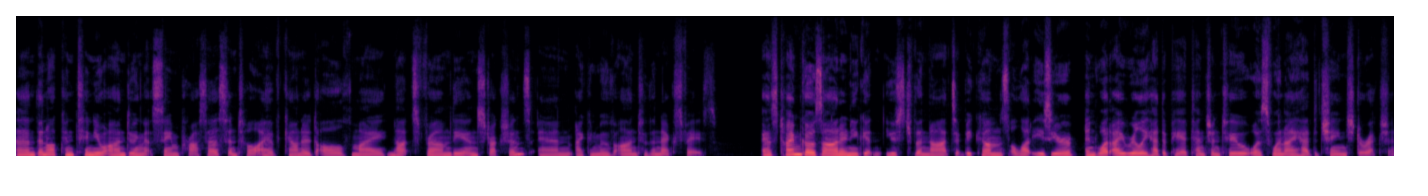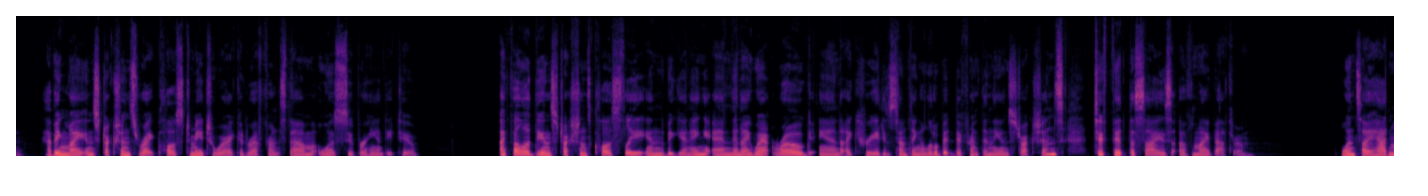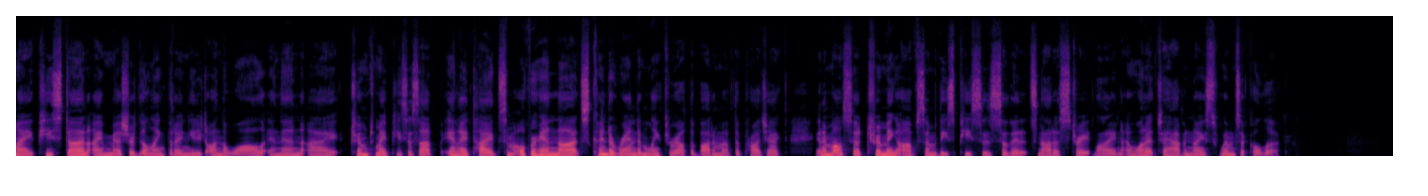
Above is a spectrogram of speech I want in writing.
And then I'll continue on doing that same process until I have counted all of my knots from the instructions and I can move on to the next phase. As time goes on and you get used to the knots, it becomes a lot easier. And what I really had to pay attention to was when I had to change direction. Having my instructions right close to me to where I could reference them was super handy too. I followed the instructions closely in the beginning and then I went rogue and I created something a little bit different than the instructions to fit the size of my bathroom. Once I had my piece done, I measured the length that I needed on the wall and then I trimmed my pieces up and I tied some overhand knots kind of randomly throughout the bottom of the project. And I'm also trimming off some of these pieces so that it's not a straight line. I want it to have a nice whimsical look.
